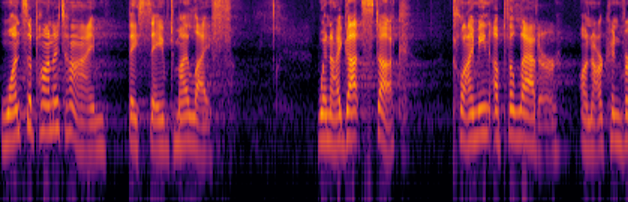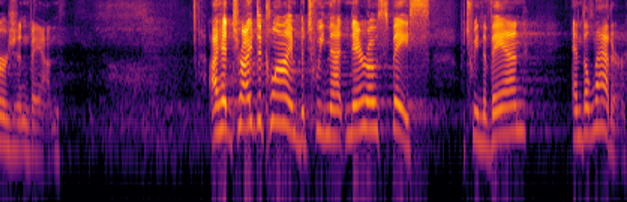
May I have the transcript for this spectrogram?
once upon a time, they saved my life. When I got stuck climbing up the ladder on our conversion van. I had tried to climb between that narrow space between the van and the ladder.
